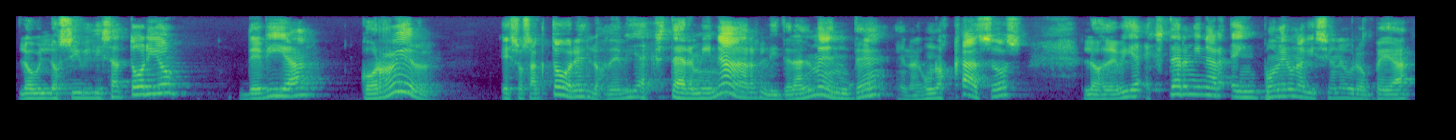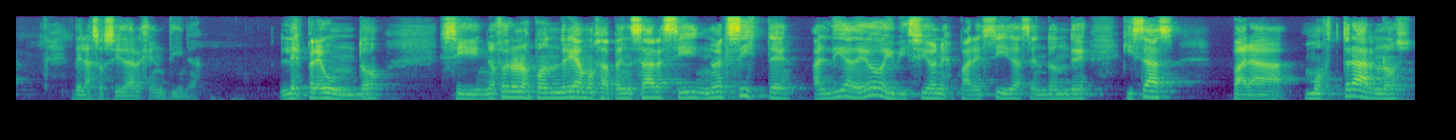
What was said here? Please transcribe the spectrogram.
Lo, civilizatorio debía correr esos actores, los debía exterminar literalmente, en algunos casos, los debía exterminar e imponer una visión europea de la sociedad argentina. Les pregunto si nosotros nos pondríamos a pensar si no existe al día de hoy visiones parecidas en donde quizás para mostrarnos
